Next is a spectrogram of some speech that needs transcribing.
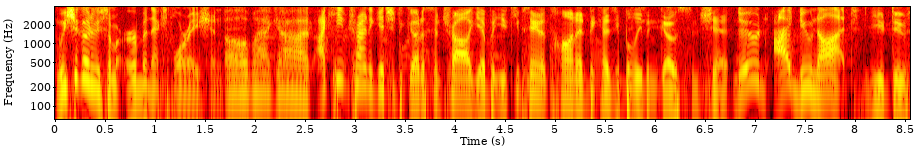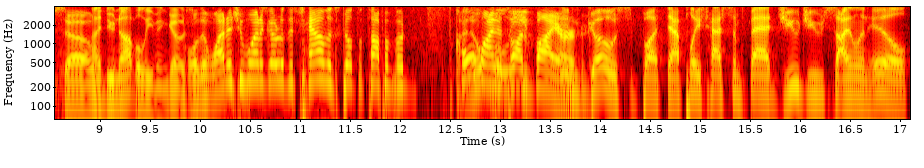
We should go do some urban exploration. Oh my god. I keep trying to get you to go to Centralia, but you keep saying it's haunted because you believe in ghosts and shit. Dude, I do not. You do so. I do not believe in ghosts. Well, then why don't you want to go to the town that's built on top of a I coal don't mine that's on believe fire? In ghosts, but that place has some bad juju. Silent Hill.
